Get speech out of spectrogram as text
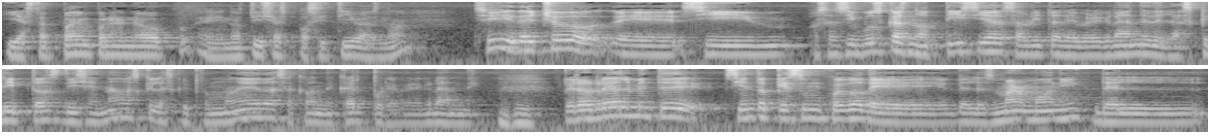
y hasta pueden poner nuevo, eh, noticias positivas, ¿no? Sí, de hecho, eh, si, o sea, si buscas noticias ahorita de Evergrande, de las criptos, dicen, no, es que las criptomonedas acaban de caer por Evergrande. Pero realmente siento que es un juego de, del smart money, del,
